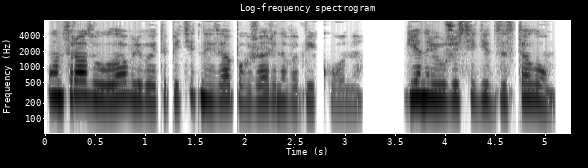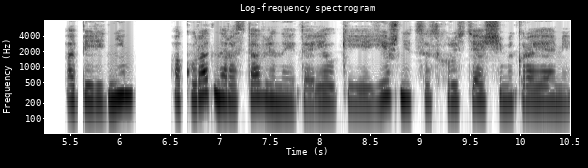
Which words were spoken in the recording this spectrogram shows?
он сразу улавливает аппетитный запах жареного бекона. Генри уже сидит за столом, а перед ним аккуратно расставленные тарелки, яичница с хрустящими краями,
